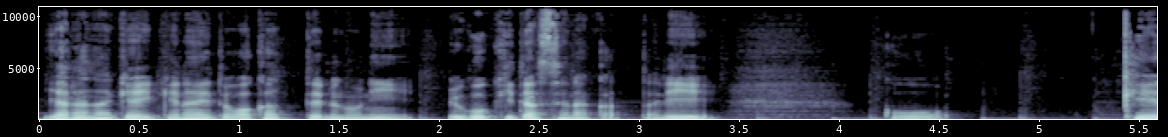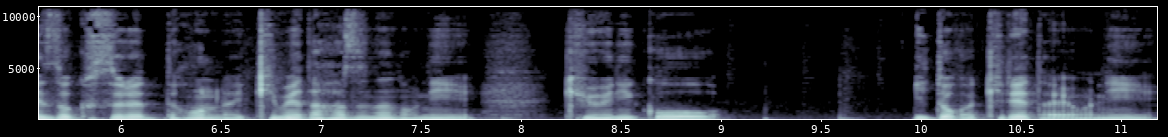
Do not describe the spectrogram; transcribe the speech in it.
やらなきゃいけないと分かってるのに動き出せなかったり、こう、継続するって本来決めたはずなのに、急にこう、糸が切れたように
